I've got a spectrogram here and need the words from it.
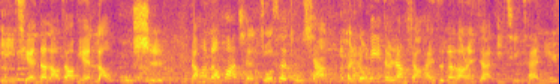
以前的老照片、老故事，然后呢画成着色图像，很容易的让小孩子跟老人家一起参与。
